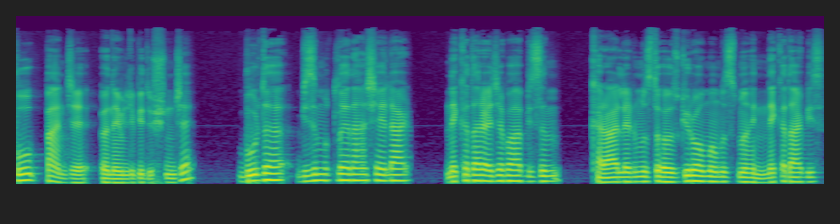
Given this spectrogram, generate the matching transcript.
Bu bence önemli bir düşünce. Burada bizi mutlu eden şeyler ne kadar acaba bizim kararlarımızda özgür olmamız mı? Hani ne kadar biz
